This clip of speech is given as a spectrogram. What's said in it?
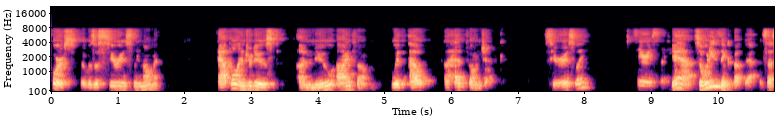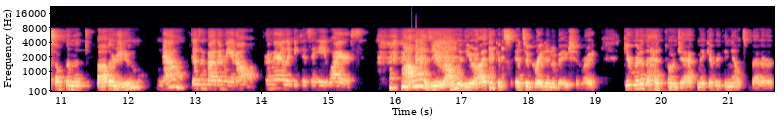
course, it was a seriously moment. Apple introduced a new iPhone without a headphone jack. Seriously? Seriously. Yeah. So what do you think about that? Is that something that bothers you? No, doesn't bother me at all. Primarily because I hate wires. I'm with you. I'm with you. I think it's it's a great innovation, right? Get rid of the headphone jack, make everything else better.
